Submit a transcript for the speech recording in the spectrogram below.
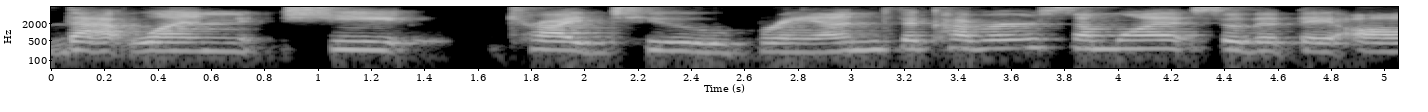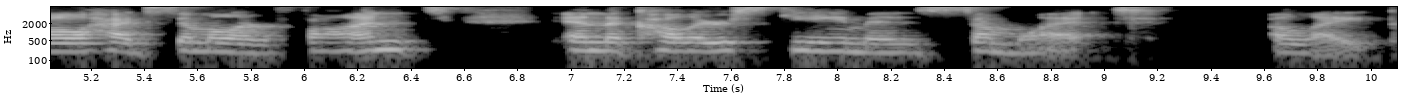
that one, she tried to brand the cover somewhat so that they all had similar font and the color scheme is somewhat alike.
